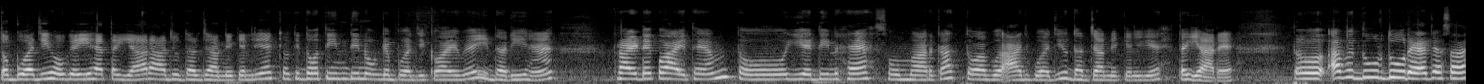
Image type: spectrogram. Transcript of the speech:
तो बुआ जी हो गई है तैयार आज उधर जाने के लिए, क्योंकि दो तीन दिन हो गए बुआ जी को आए हुए, इधर ही हैं। फ्राइडे को आए थे हम तो ये दिन है सोमवार का तो अब आज बुआ जी उधर जाने के लिए तैयार है। तो अब दूर दूर है, जैसा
